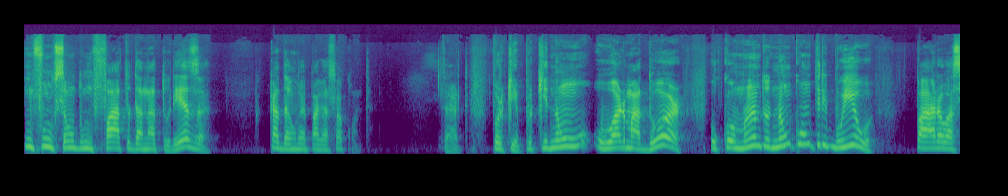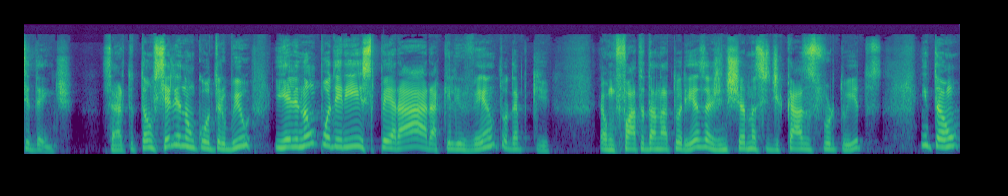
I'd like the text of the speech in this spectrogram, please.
em função de um fato da natureza, cada um vai pagar sua conta. Certo? Por quê? Porque não, o armador, o comando não contribuiu para o acidente certo? Então, se ele não contribuiu e ele não poderia esperar aquele vento, né, porque é um fato da natureza, a gente chama-se de casos fortuitos. Então,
